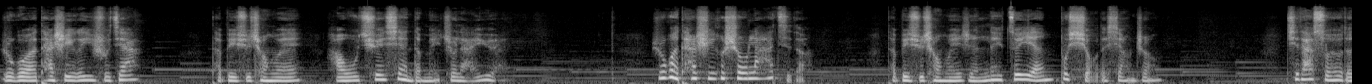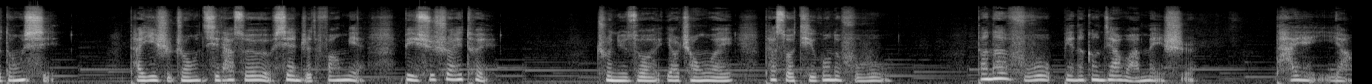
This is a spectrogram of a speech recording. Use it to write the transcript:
如果他是一个艺术家，他必须成为毫无缺陷的美之来源；如果他是一个收垃圾的，他必须成为人类尊严不朽的象征。其他所有的东西，他意识中其他所有有限制的方面必须衰退。处女座要成为他所提供的服务。当他的服务变得更加完美时，他也一样。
